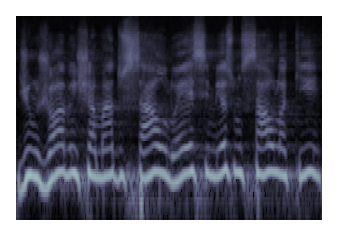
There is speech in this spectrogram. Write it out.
de um jovem chamado Saulo, é esse mesmo Saulo aqui.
